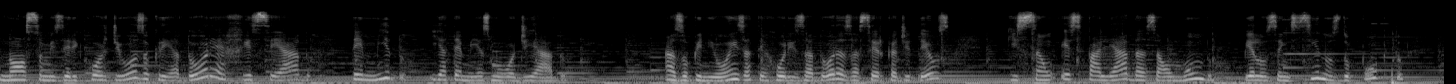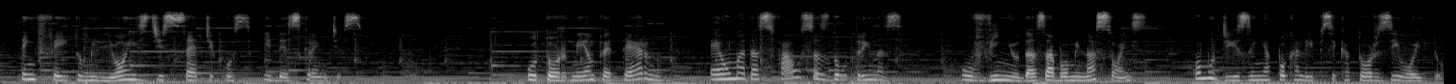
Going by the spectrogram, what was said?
Nosso misericordioso Criador é receado, temido e até mesmo odiado. As opiniões aterrorizadoras acerca de Deus, que são espalhadas ao mundo pelos ensinos do púlpito, têm feito milhões de céticos e descrentes. O tormento eterno é uma das falsas doutrinas o vinho das abominações, como diz em Apocalipse 14, 8.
